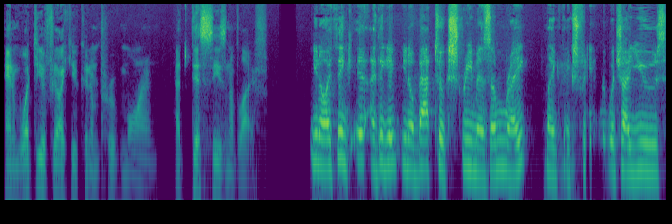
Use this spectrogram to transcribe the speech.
And what do you feel like you could improve more in at this season of life? you know i think i think you know back to extremism right like the Mhm. extreme which i use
